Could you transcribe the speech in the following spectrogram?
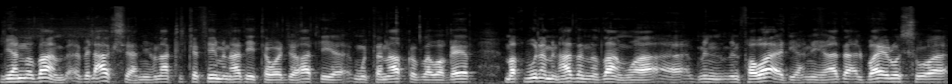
للنظام بالعكس يعني هناك الكثير من هذه التوجهات هي متناقضة وغير مقبولة من هذا النظام ومن من فوائد يعني هذا الفيروس هو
